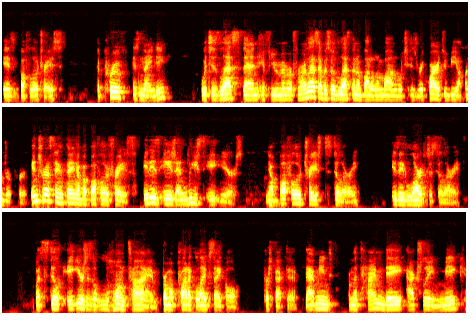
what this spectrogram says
is Buffalo Trace. The proof is 90, which is less than, if you remember from our last episode, less than a bottled and bond, which is required to be 100 proof. Interesting thing about Buffalo Trace, it is aged at least eight years. Now, Buffalo Trace Distillery is a large distillery, but still, eight years is a long time from a product life cycle perspective. That means from the time they actually make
